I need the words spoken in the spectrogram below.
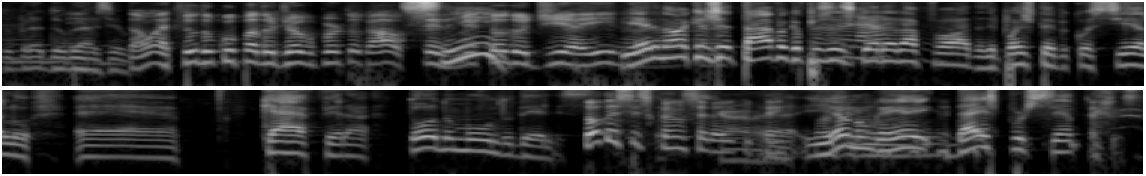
do, do Brasil. Então é tudo culpa do Diogo Portugal. que Sim. vê todo dia aí. né? E ele não acreditava que o PC Siqueira era foda. Depois teve Cocielo, é, Kéfera, todo mundo deles. Todos esses câncer aí que Cara, tem. É, e eu não ganhei 10% disso.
